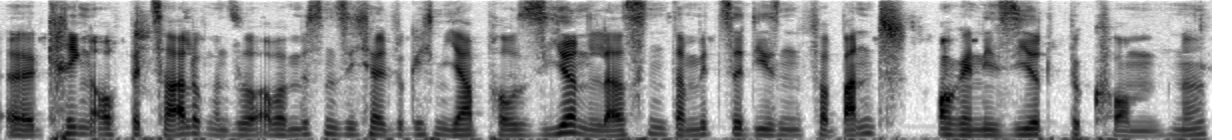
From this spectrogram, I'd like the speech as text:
äh, kriegen auch Bezahlung und so, aber müssen sich halt wirklich ein Jahr pausieren lassen, damit sie diesen Verband organisiert bekommen. Ne?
